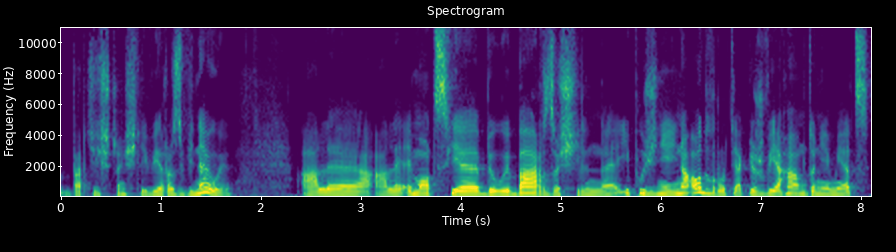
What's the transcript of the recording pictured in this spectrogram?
bardziej szczęśliwie rozwinęły ale, ale emocje były bardzo silne i później na odwrót, jak już wyjechałam do Niemiec,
